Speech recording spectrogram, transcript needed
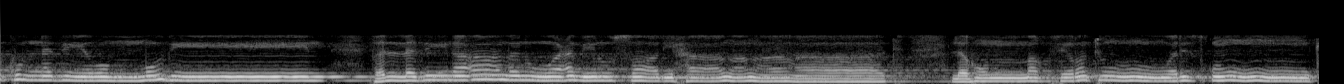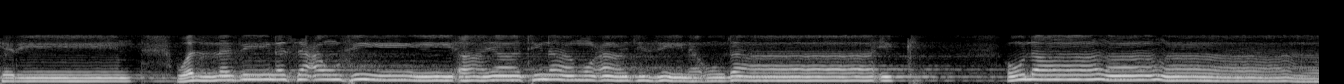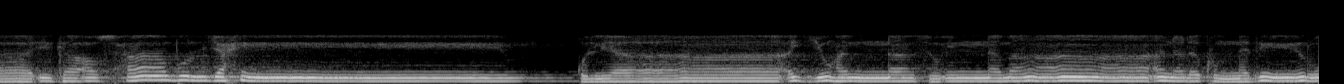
لكم نذير مبين فالذين آمنوا وعملوا الصالحات لهم مغفرة ورزق كريم والذين سعوا في آياتنا معاجزين أولئك أولئك أصحاب الجحيم. قل يا أيها الناس إنما أنا لكم نذير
